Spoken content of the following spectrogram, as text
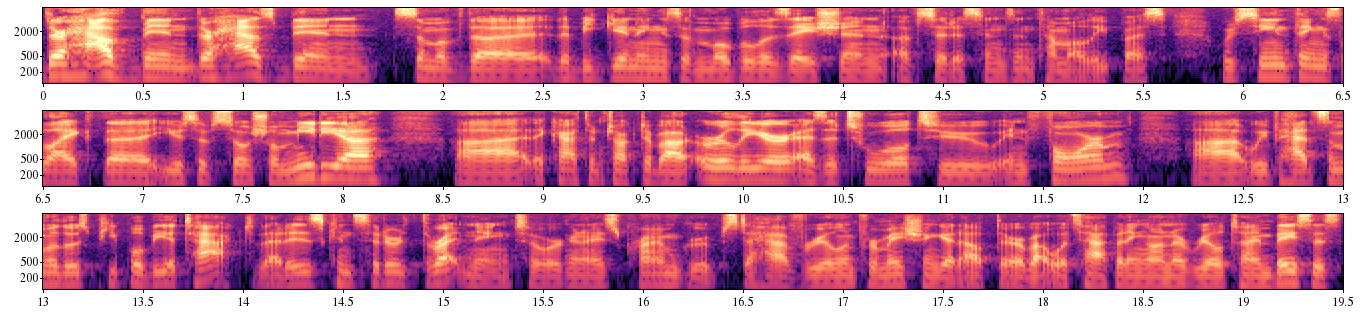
there have been, there has been some of the, the beginnings of mobilization of citizens in Tamaulipas. We've seen things like the use of social media uh, that Catherine talked about earlier as a tool to inform. Uh, we've had some of those people be attacked. That is considered threatening to organized crime groups to have real information get out there about what's happening on a real-time basis.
